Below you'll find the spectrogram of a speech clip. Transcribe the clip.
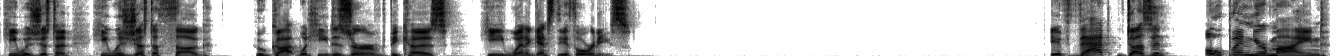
he was just a he was just a thug who got what he deserved because he went against the authorities. If that doesn't open your mind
